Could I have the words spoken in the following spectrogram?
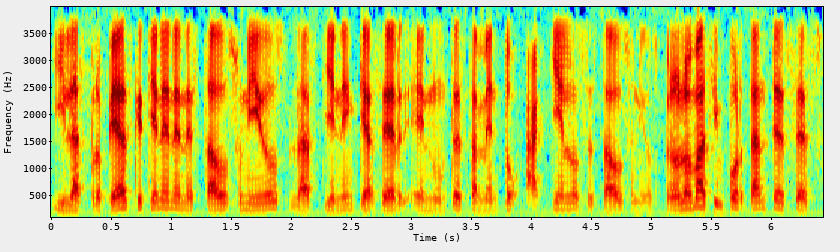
y las propiedades que tienen en Estados Unidos las tienen que hacer en un testamento aquí en los Estados Unidos. Pero lo más importante es eso,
